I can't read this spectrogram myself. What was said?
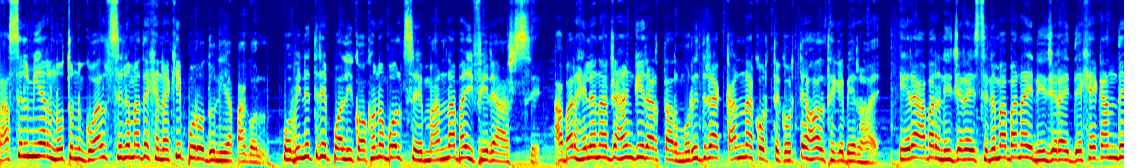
রাসেল মিয়ার নতুন গোয়াল সিনেমা দেখে নাকি পুরো দুনিয়া পাগল। অভিনেত্রী পলি কখনো বলছে, মান্না ভাই ফিরে আসছে। আবার হেলেনা জাহাঙ্গীর আর তার মুরিদরা কান্না করতে করতে হল থেকে বের হয়। এরা আবার নিজেরাই সিনেমা বানায়, নিজেরাই দেখে কান্দে,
